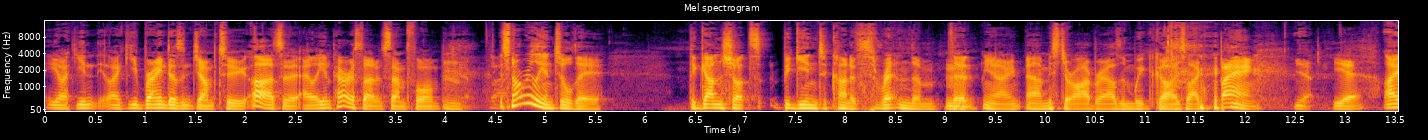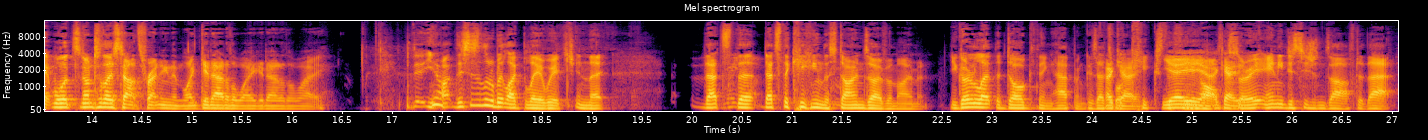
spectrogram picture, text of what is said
You're like, you, like your brain doesn't jump to, oh, it's an alien parasite of some form. It's not really until they the gunshots begin to kind of threaten them Hmm. that you know uh, Mr. Eyebrows and wig guys like bang. Yeah. Yeah. I well, it's not until they start threatening them, like, "Get out of the way, get out of the way." You know, this is a little bit like Blair Witch in that that's the that's the kicking the stones over moment. You got to let the dog thing happen because that's what Okay. kicks the Yeah, thing yeah, yeah, off. okay. So any decisions after that,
